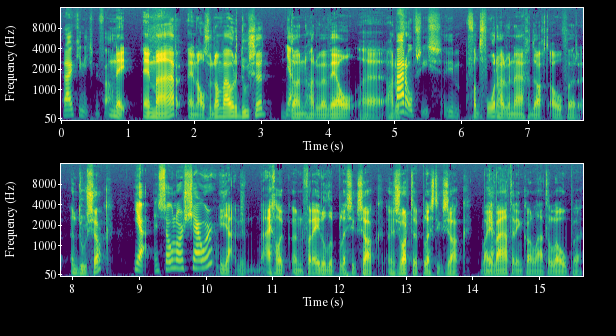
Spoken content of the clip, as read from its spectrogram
Ruik je niks meer van. Nee, en maar, en als we dan wouden douchen, Ja. dan hadden we wel... eh, Een hadden paar opties. van tevoren hadden we nagedacht over een douchezak. Ja, een solar shower. Ja, dus eigenlijk een veredelde plastic zak. Een zwarte plastic zak. Waar je water in kan laten lopen.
